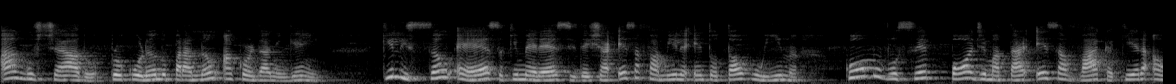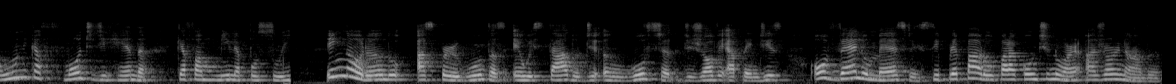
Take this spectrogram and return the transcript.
angustiado, procurando para não acordar ninguém. Que lição é essa que merece deixar essa família em total ruína? Como você pode matar essa vaca que era a única fonte de renda que a família possuía? Ignorando as perguntas e o estado de angústia de jovem aprendiz, o velho mestre se preparou para continuar a jornada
